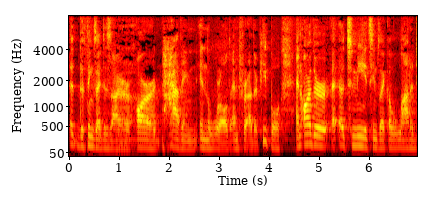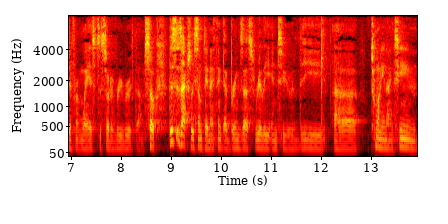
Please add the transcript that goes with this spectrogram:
the things I desire are having in the world and for other people. And are there, uh, to me, it seems like a lot of different ways to sort of reroute them. So this is actually something I think that brings us really into the uh, 2019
